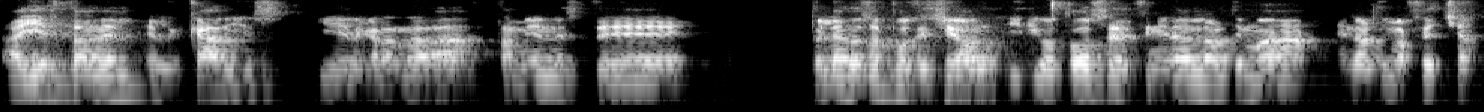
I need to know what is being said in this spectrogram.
ahí están el, Cádiz y el Granada también este, peleando esa posición y digo, todo se definirá en la última, en la última fecha,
